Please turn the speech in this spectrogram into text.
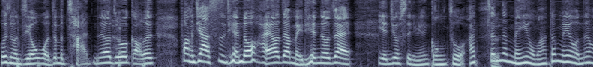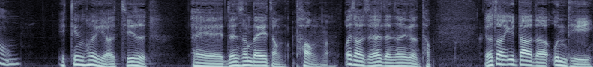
为什么只有我这么惨？然后如果搞得放假四天都还要在每天都在研究室里面工作啊？真的没有吗？都没有那种？一定会有。其实，诶，人生的一种痛啊。为什么只是人生一个痛？有时候遇到的问题，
